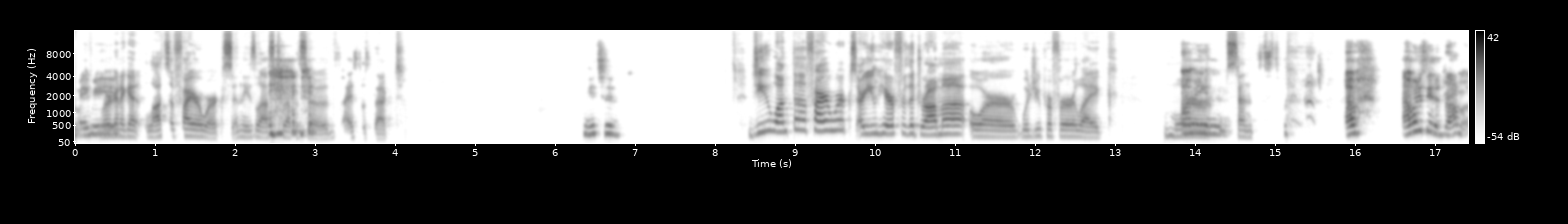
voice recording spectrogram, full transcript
Maybe We're gonna get lots of fireworks in these last two episodes, I suspect. Me too. Do you want the fireworks? Are you here for the drama, or would you prefer like more mean- sense? I, I want to see the drama.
